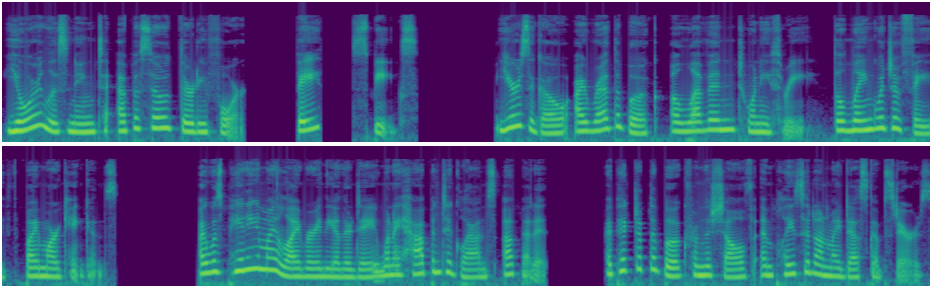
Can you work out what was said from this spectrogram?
You're listening to episode 34 Faith Speaks. Years ago, I read the book 1123 The Language of Faith by Mark Hankins. I was painting in my library the other day when I happened to glance up at it. I picked up the book from the shelf and placed it on my desk upstairs.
